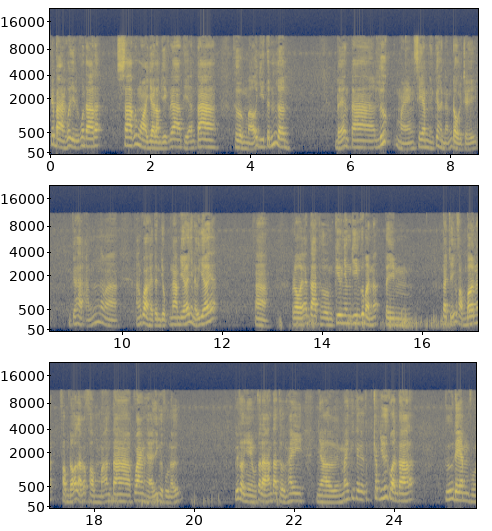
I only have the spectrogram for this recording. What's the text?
cái bàn của gì của anh ta đó. Sau cái ngoài giờ làm việc ra thì anh ta thường mở di tính lên để anh ta lướt mạng xem những cái hình ảnh đồi trị những cái hình ảnh mà ảnh quan hệ tình dục nam giới với nữ giới á. À, rồi anh ta thường kêu nhân viên của mình á, tìm người ta chỉ cái phòng bên á, phòng đó là cái phòng mà anh ta quan hệ với người phụ nữ. Rất là nhiều tức là anh ta thường hay nhờ mấy cái, cái, cái cấp dưới của anh ta đó cứ đem phụ,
